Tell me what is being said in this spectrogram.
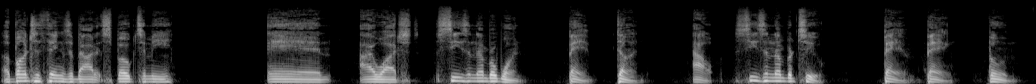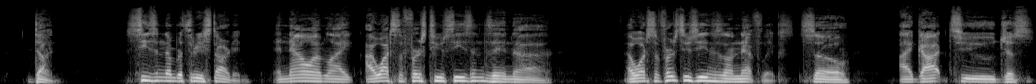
A bunch of things about it spoke to me, and I watched season number one. Bam, done. Season number two. Bam, bang, boom, done. Season number three started, and now I'm like, I watched the first two seasons in. Uh, I watched the first two seasons on Netflix, so I got to just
